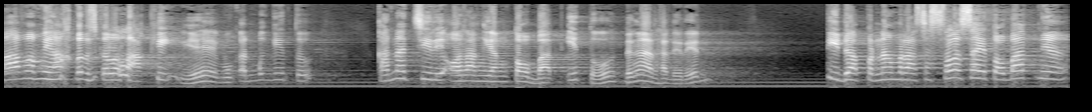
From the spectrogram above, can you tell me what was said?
apa mihak terus ke lelaki? Ya, bukan begitu. Karena ciri orang yang tobat itu, dengar hadirin, tidak pernah merasa selesai tobatnya.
